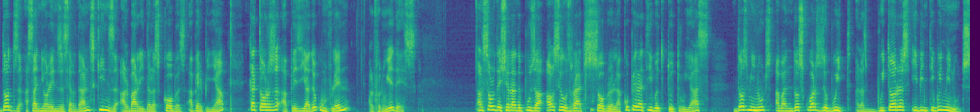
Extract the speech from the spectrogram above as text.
12 a Sant Llorenç de Cerdans, 15 al barri de les Coves a Perpinyà, 14 a Pesià de Conflent, al Fenolledès. El sol deixarà de posar els seus raigs sobre la cooperativa de Trullàs dos minuts abans dos quarts de vuit, a les 8 hores i 28 minuts.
